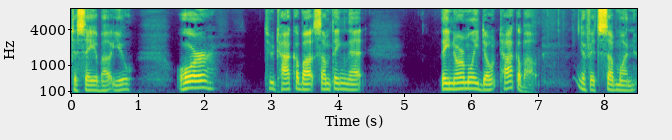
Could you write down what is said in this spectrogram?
to say about you, or to talk about something that they normally don't talk about if it's someone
